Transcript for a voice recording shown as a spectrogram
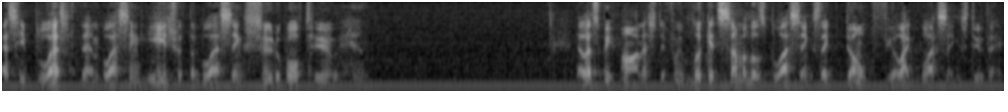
as he blessed them, blessing each with the blessing suitable to him. Now, let's be honest. If we look at some of those blessings, they don't feel like blessings, do they?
